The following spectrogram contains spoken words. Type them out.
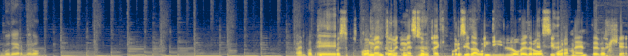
godervelo. Eh, infatti e... questo commento mi ha messo qualche curiosità, quindi lo vedrò sicuramente perché...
